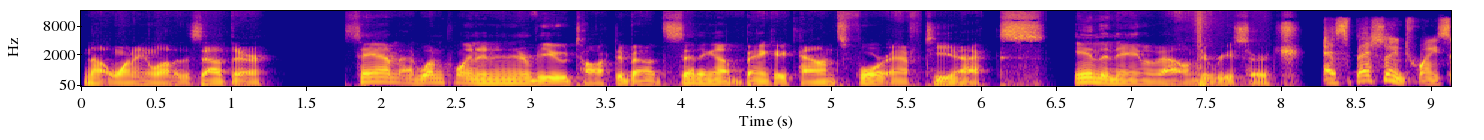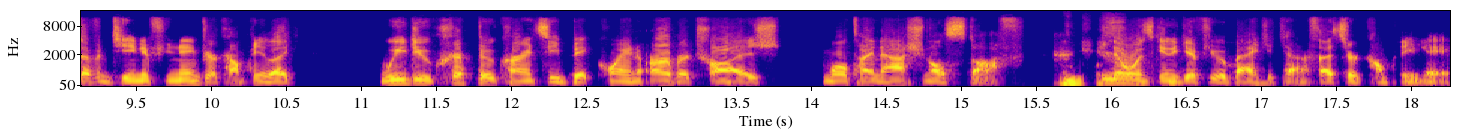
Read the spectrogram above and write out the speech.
not wanting a lot of this out there. Sam, at one point in an interview, talked about setting up bank accounts for FTX in the name of Alameda Research. especially in 2017, if you named your company like we do cryptocurrency, Bitcoin arbitrage, multinational stuff, no one's going to give you a bank account if that's your company name.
